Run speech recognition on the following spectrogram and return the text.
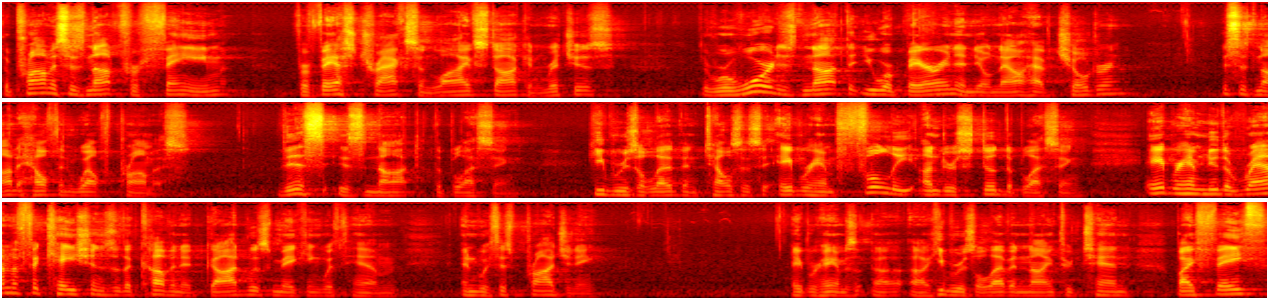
The promise is not for fame, for vast tracts and livestock and riches. The reward is not that you were barren and you'll now have children. This is not a health and wealth promise. This is not the blessing. Hebrews 11 tells us that Abraham fully understood the blessing. Abraham knew the ramifications of the covenant God was making with him and with his progeny. Abraham's uh, uh, Hebrews 11, 9 through 10 by faith,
